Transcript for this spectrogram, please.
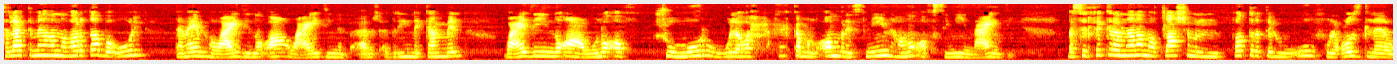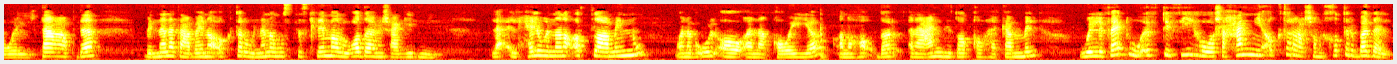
طلعت منها النهارده بقول تمام هو عادي نقع وعادي نبقى مش قادرين نكمل وعادي نقع ونقف شهور ولو حكم الأمر سنين هنقف سنين عادي. بس الفكرة إن أنا ما أطلعش من فترة الوقوف والعزلة والتعب ده بإن أنا تعبانة أكتر وإن أنا مستسلمة لوضع مش عاجبني. لا الحلو إن أنا أطلع منه وأنا بقول آه أنا قوية أنا هقدر أنا عندي طاقة وهكمل. واللي فات وقفت فيه هو شحنني أكتر عشان خاطر بدل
